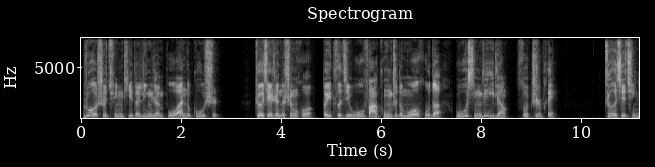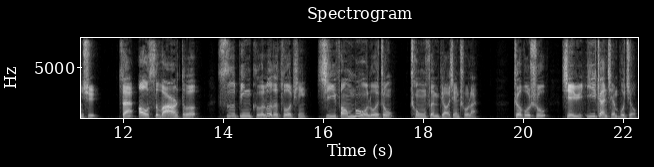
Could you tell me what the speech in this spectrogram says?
弱势群体的令人不安的故事。这些人的生活被自己无法控制的模糊的无形力量所支配。这些情绪在奥斯瓦尔德·斯宾格勒的作品。西方没落中充分表现出来。这部书写于一战前不久。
